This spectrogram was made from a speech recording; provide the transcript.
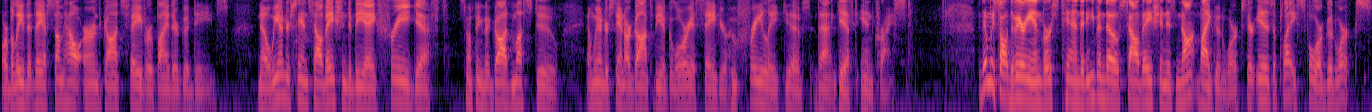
or believe that they have somehow earned God's favor by their good deeds. No, we understand salvation to be a free gift, something that God must do. And we understand our God to be a glorious Savior who freely gives that gift in Christ. But then we saw at the very end, verse 10, that even though salvation is not by good works, there is a place for good works.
